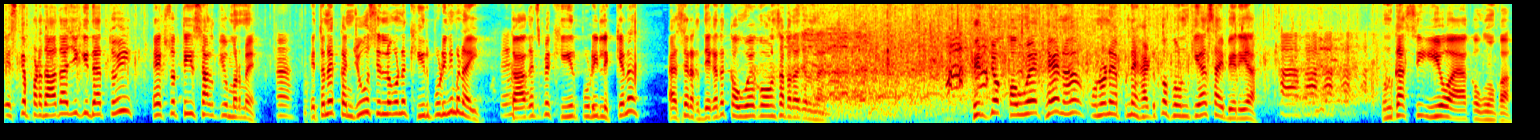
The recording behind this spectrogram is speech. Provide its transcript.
इसके परदादा जी की डेथ हुई 130 साल की उम्र में। इतने कंजूस इन लोगों ने खीर पूड़ी नहीं बनाई। कागज़ पे खीर पूड़ी लिख के ना ऐसे रख दिया कहते कौए को कौन सा पता चलना है? फिर जो कौए थे ना उन्होंने अपने हेड को फ़ोन किया साइबेरिया उनका सीईओ आया कौओं का।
